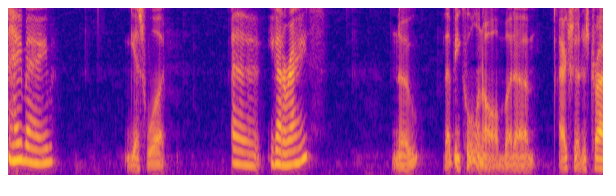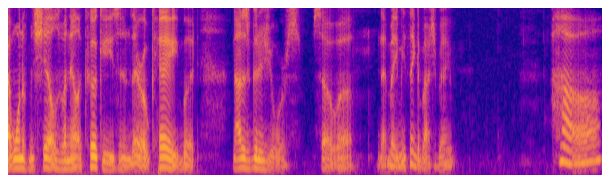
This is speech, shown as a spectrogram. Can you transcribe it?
Hey babe. Guess what? Uh, you got a raise? No, that'd be cool and all, but uh, Actually, I just tried one of Michelle's vanilla cookies, and they're okay, but not as good as yours. So uh, that made me think about you, babe. Oh,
